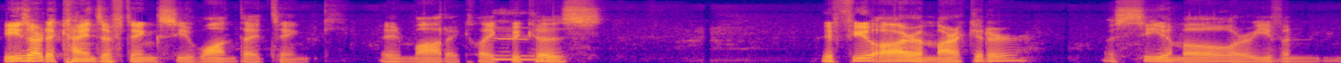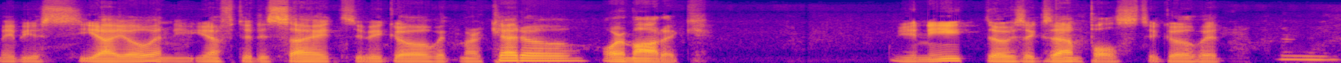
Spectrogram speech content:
these are the kinds of things you want i think in mautic like mm. because if you are a marketer a cmo or even maybe a cio and you have to decide do we go with marketo or mautic you need those examples to go with mm.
